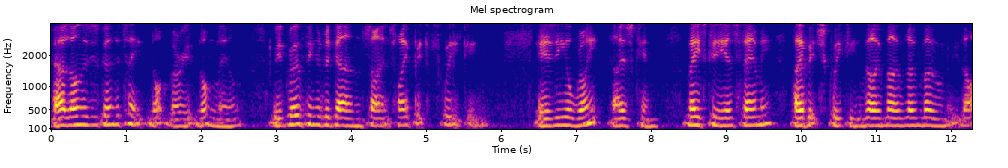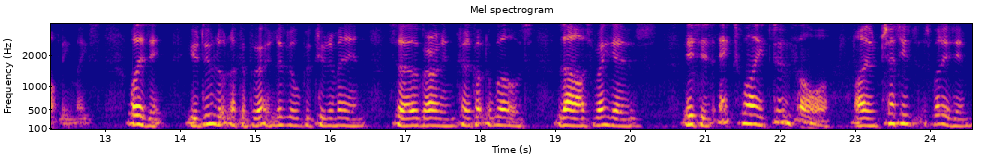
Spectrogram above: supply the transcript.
How long is this going to take? Not very long now. Regrouping has begun. Silence, high pitched squeaking. Is he all right? I ask him. Mace, can you understand me? High pitched squeaking, low moan, low moan. Laughing, Mace? What is it? You do look like a little peculiar man. So growling, helicopter worlds, laughs, radios. This is XY24. I am chatted, spotted him.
